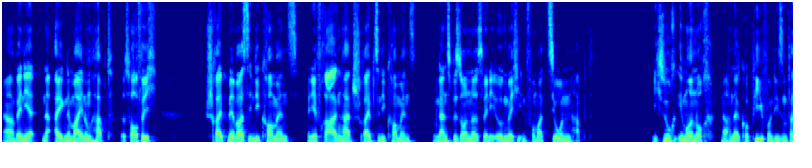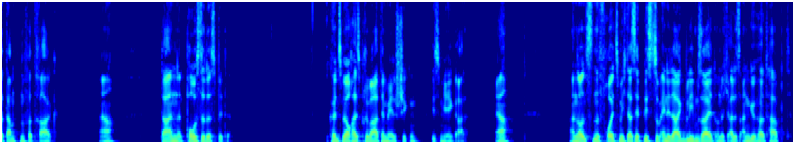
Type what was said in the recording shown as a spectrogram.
Ja, wenn ihr eine eigene Meinung habt, das hoffe ich, schreibt mir was in die Comments. Wenn ihr Fragen habt, schreibt es in die Comments. Und ganz besonders, wenn ihr irgendwelche Informationen habt. Ich suche immer noch nach einer Kopie von diesem verdammten Vertrag. Ja, dann postet das bitte. Ihr könnt es mir auch als private Mail schicken, ist mir egal. Ja? Ansonsten freut es mich, dass ihr bis zum Ende da geblieben seid und euch alles angehört habt.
